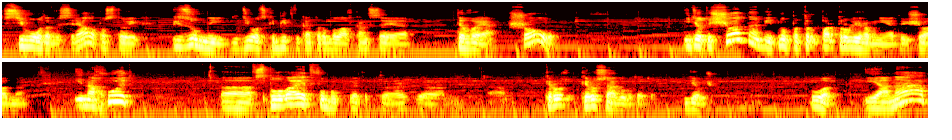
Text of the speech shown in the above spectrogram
всего этого сериала, после той безумной идиотской битвы, которая была в конце ТВ-шоу, идет еще одна битва, ну, патру- патрулирование это еще одна, и находит, э, всплывает Фубу, этот, э, э, Керу- Керусагу вот эту девочку. Вот. И она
